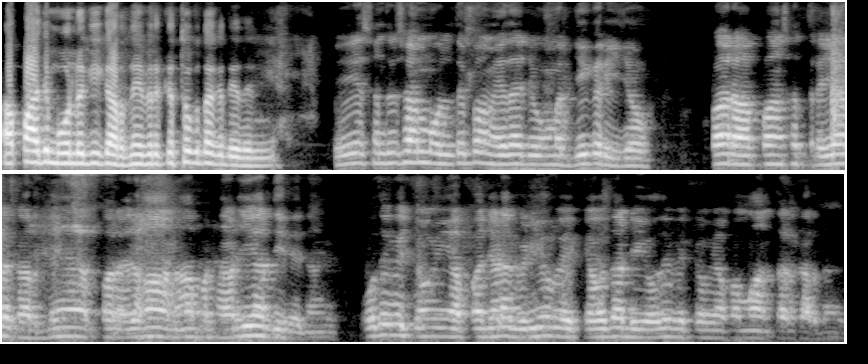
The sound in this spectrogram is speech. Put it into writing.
ਆਪਾਂ ਅੱਜ ਮੁੱਲ ਕੀ ਕਰਦੇ ਆ ਵੀਰ? ਕਿੱਥੋਂ ਕੁ ਤੱਕ ਦੇ ਦੇਣੀ ਆ? ਇਹ ਸੰਧੂ ਸਾਹਿਬ ਮੁੱਲ ਤੇ ਭਾਵੇਂ ਇਹਦਾ ਜੋ ਮਰਜ਼ੀ ਕਰੀ ਜਾਓ। ਪਰ ਆਪਾਂ 70000 ਕਰਦੇ ਆ ਪਰ ਹਾਂ ਨਾ ਆਪਾਂ 68000 ਦੀ ਦੇ ਦਾਂਗੇ। ਉਹਦੇ ਵਿੱਚੋਂ ਵੀ ਆਪਾਂ ਜਿਹੜਾ ਵੀਡੀਓ ਵੇਖਿਆ ਉਹ ਤੁਹਾਡੀ ਉਹਦੇ ਵਿੱਚੋਂ ਵੀ ਆਪਾਂ ਮਾਨਤਾਨ ਕਰ ਦਾਂਗੇ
